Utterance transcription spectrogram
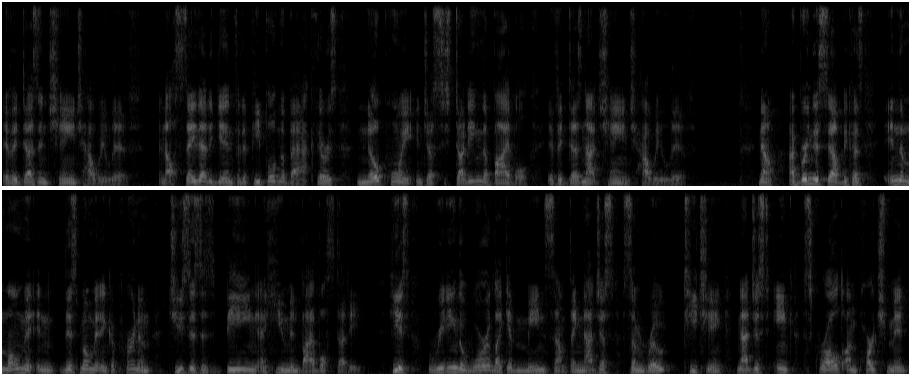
if it doesn't change how we live. And I'll say that again for the people in the back. There is no point in just studying the Bible if it does not change how we live. Now, I bring this up because in the moment, in this moment in Capernaum, Jesus is being a human Bible study. He is reading the word like it means something, not just some rote teaching, not just ink scrawled on parchment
